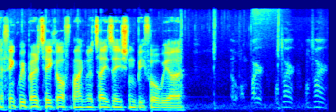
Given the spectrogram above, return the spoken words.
I think we better take off magnetization before we uh. Oh, on fire! On fire! On fire!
